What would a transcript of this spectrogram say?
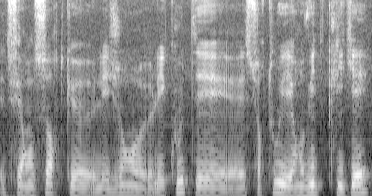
et de faire en sorte que les gens euh, l'écoutent et, surtout aient envie de cliquer.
